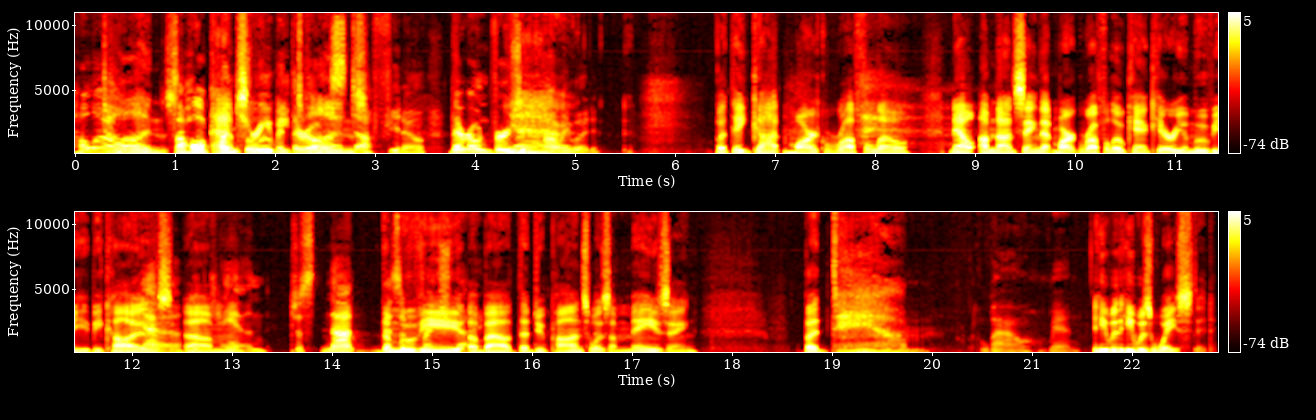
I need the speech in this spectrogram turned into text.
Hello. Tons. It's a whole country with their tons. own stuff, you know, their own version Yeah. of Hollywood. but they got Mark Ruffalo. Now, I'm not saying that Mark Ruffalo can't carry a movie Oh, because yeah, um, he can. Just not the movie about the DuPonts was amazing. But damn, Wow, man. He was he was wasted.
